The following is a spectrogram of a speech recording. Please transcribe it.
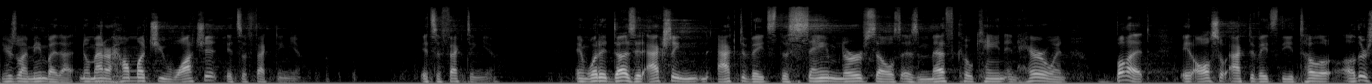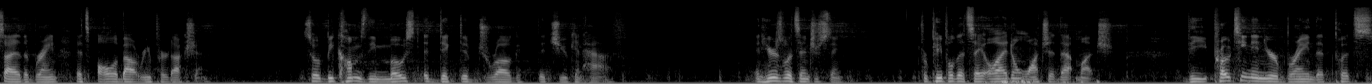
Here's what I mean by that no matter how much you watch it, it's affecting you. It's affecting you. And what it does, it actually activates the same nerve cells as meth, cocaine, and heroin, but it also activates the other side of the brain that's all about reproduction. So it becomes the most addictive drug that you can have. And here's what's interesting for people that say, oh, I don't watch it that much. The protein in your brain that puts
